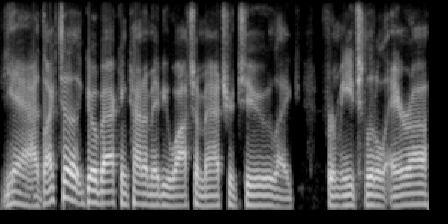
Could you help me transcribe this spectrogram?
Yeah, I'd like to go back and kind of maybe watch a match or two, like from each little era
